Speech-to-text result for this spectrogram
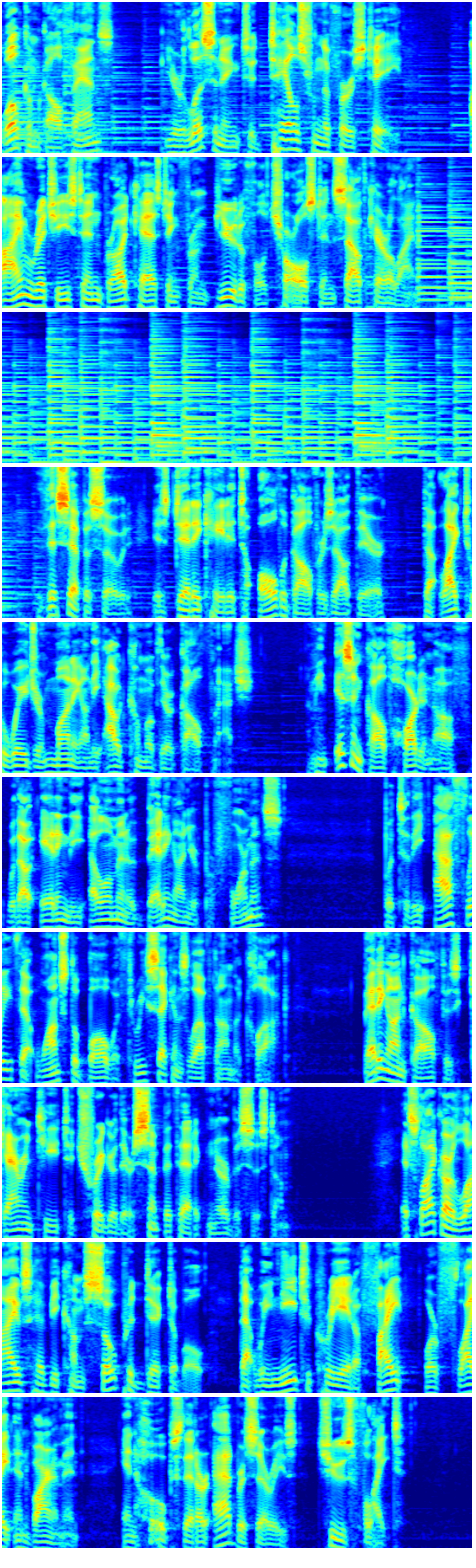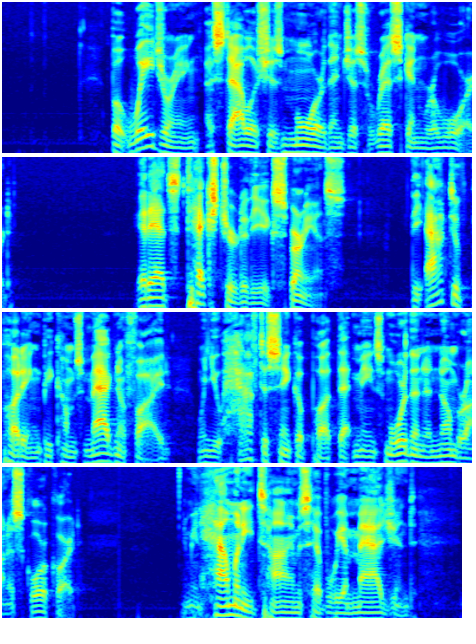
Welcome, golf fans. You're listening to Tales from the First Tee. I'm Rich Easton, broadcasting from beautiful Charleston, South Carolina. This episode is dedicated to all the golfers out there that like to wager money on the outcome of their golf match. I mean, isn't golf hard enough without adding the element of betting on your performance? But to the athlete that wants the ball with three seconds left on the clock, betting on golf is guaranteed to trigger their sympathetic nervous system. It's like our lives have become so predictable that we need to create a fight or flight environment in hopes that our adversaries choose flight. But wagering establishes more than just risk and reward. It adds texture to the experience the act of putting becomes magnified when you have to sink a putt that means more than a number on a scorecard. I mean, how many times have we imagined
